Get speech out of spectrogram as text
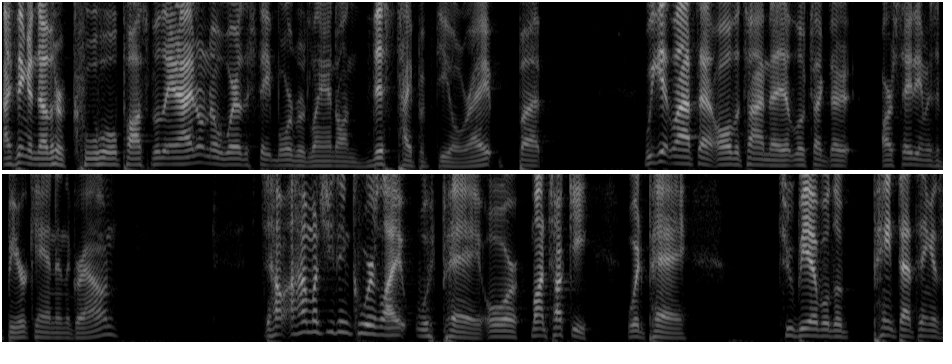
I think, another cool possibility. And I don't know where the state board would land on this type of deal, right? But we get laughed at all the time that it looks like our stadium is a beer can in the ground. How, how much do you think Coors Light would pay or Montucky would pay to be able to paint that thing as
